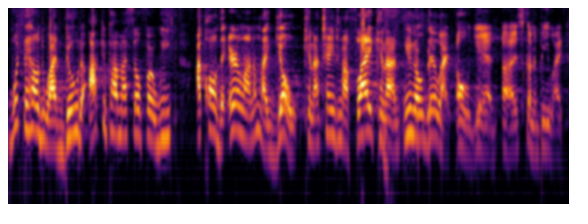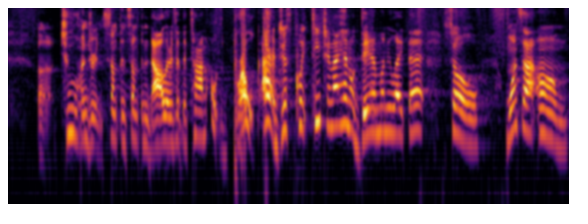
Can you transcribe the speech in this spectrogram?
What the hell do I do to occupy myself for a week? I called the airline. I'm like, yo, can I change my flight? Can I, you know, they're like, oh yeah, uh, it's gonna be like uh, 200 and something something dollars at the time. I was broke. I had just quit teaching. I had no damn money like that. So once I um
